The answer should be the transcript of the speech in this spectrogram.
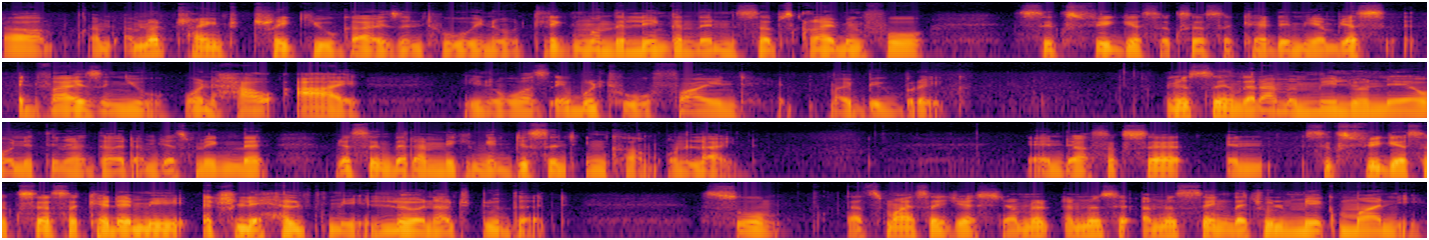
uh, I'm I'm not trying to trick you guys into you know clicking on the link and then subscribing for Six Figure Success Academy. I'm just advising you on how I, you know, was able to find my big break. I'm not saying that I'm a millionaire or anything like that. I'm just making that. I'm just saying that I'm making a decent income online. And uh, success and Six Figure Success Academy actually helped me learn how to do that. So that's my suggestion. I'm not. I'm not. I'm not saying that you'll make money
